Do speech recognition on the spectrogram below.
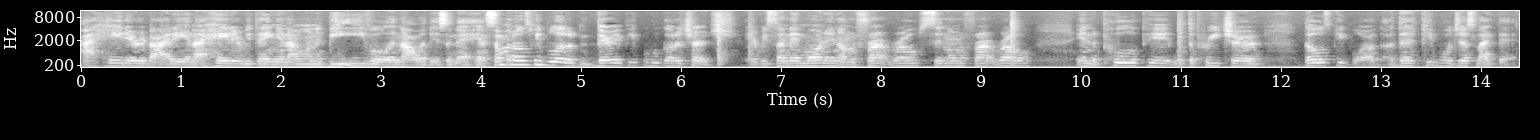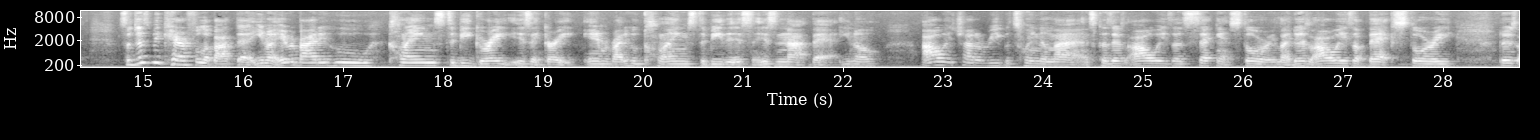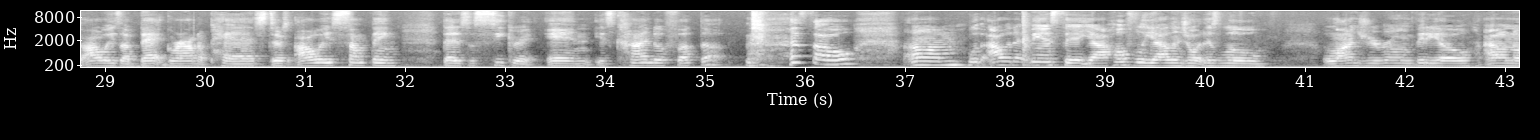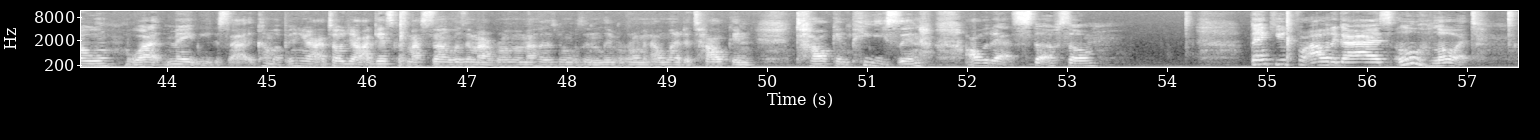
I hate everybody and I hate everything and I want to be evil and all of this and that. And some of those people are the very people who go to church every Sunday morning on the front row, sitting on the front row, in the pulpit with the preacher. Those people are the people just like that. So just be careful about that. You know, everybody who claims to be great isn't great. Everybody who claims to be this is not that. You know, I always try to read between the lines because there's always a second story. Like there's always a backstory. There's always a background, a past. There's always something that is a secret and it's kind of fucked up. so um with all of that being said y'all hopefully y'all enjoyed this little laundry room video. I don't know what made me decide to come up in here. I told y'all i guess because my son was in my room and my husband was in the living room and i wanted to talk and talk in peace and all of that stuff. So thank you for all of the guys. Oh lord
